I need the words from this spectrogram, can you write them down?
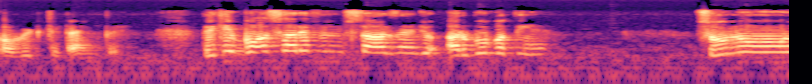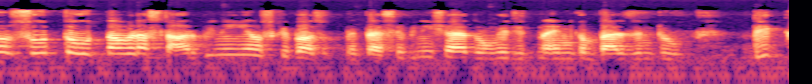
कोविड के टाइम पे। देखिए, बहुत सारे फ़िल्म स्टार्स हैं जो अरबोपति हैं। सोनू सूद तो उतना बड़ा स्टार भी नहीं है, उसके पास उतने पैसे भी नहीं शायद होंगे जितना in comparison to big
